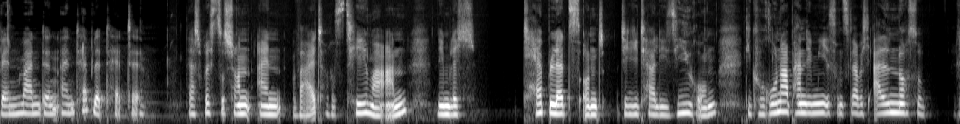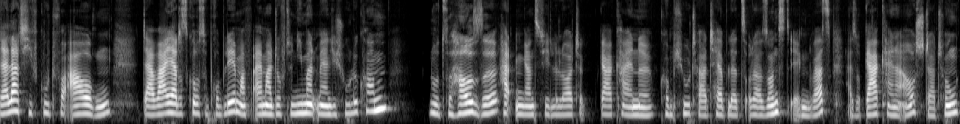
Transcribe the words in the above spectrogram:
wenn man denn ein Tablet hätte. Da sprichst du schon ein weiteres Thema an, nämlich Tablets und Digitalisierung. Die Corona-Pandemie ist uns, glaube ich, allen noch so relativ gut vor Augen. Da war ja das große Problem, auf einmal durfte niemand mehr in die Schule kommen. Nur zu Hause hatten ganz viele Leute gar keine Computer, Tablets oder sonst irgendwas, also gar keine Ausstattung.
